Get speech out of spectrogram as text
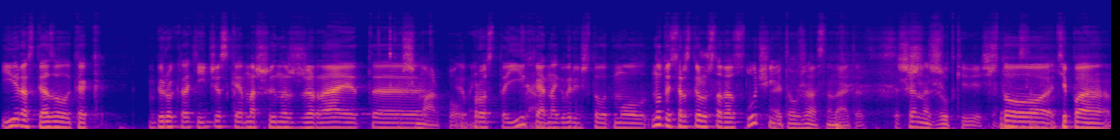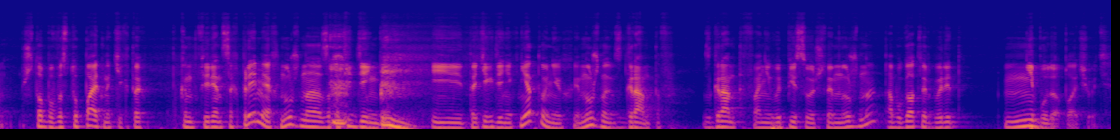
И рассказывала, как бюрократическая машина сжирает э, Кошмар полный. просто их, и она говорит, что вот, мол... Ну, то есть расскажу сразу случай. Это ужасно, да, это совершенно жуткие вещи. что, типа, чтобы выступать на каких-то конференциях, премиях, нужно заплатить деньги. И таких денег нет у них, и нужно с грантов. С грантов они выписывают, что им нужно, а бухгалтер говорит, не буду оплачивать.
